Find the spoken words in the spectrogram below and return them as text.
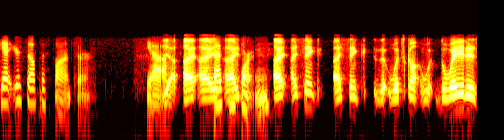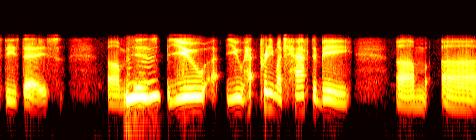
get yourself a sponsor. Yeah, yeah, I I that's I, important. I I think I think that what's going the way it is these days um Mhm. is you you ha- pretty much have to be um uh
